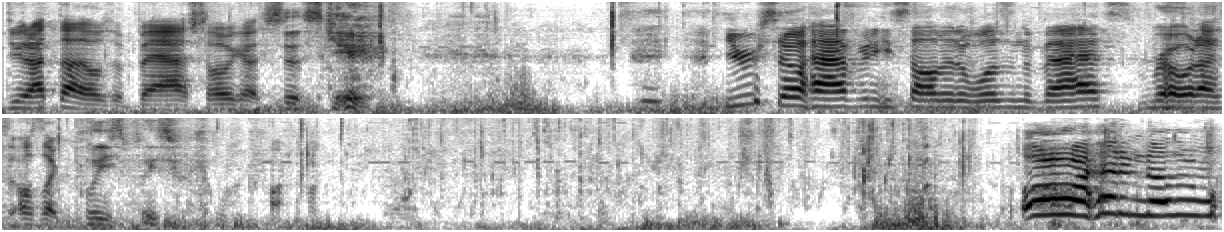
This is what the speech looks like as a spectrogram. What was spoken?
Dude, I thought it was a bass. Oh, I got so scared. You were so happy when he saw that it wasn't a bass. Bro, and I, I was like, please, please, come on, come on. Oh, I had another one.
